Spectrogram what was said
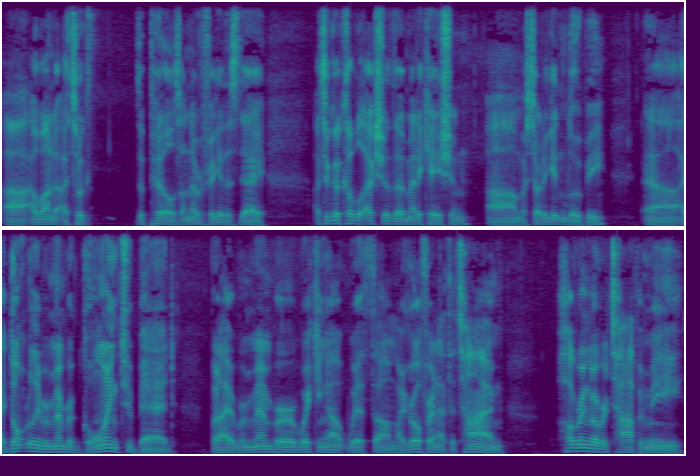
Uh, I wanted, I took the pills. I'll never forget this day. I took a couple extra of the medication. Um, I started getting loopy. Uh, I don't really remember going to bed, but I remember waking up with um, my girlfriend at the time hovering over top of me.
